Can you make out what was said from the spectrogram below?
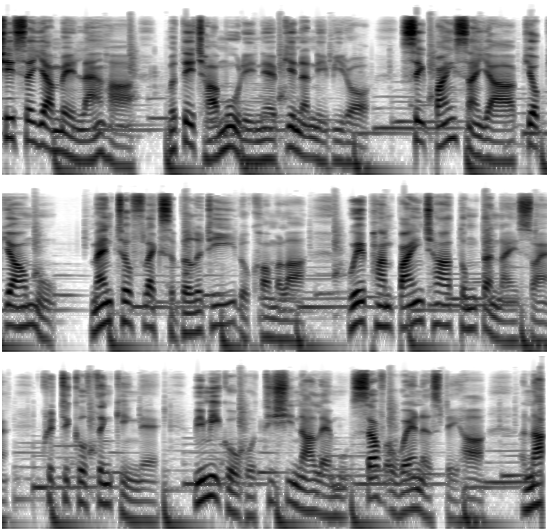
ရှေ့ဆက်ရမယ့်လမ်းဟာမတိချာမှုတွေနဲ့ပြည့်နှက်နေပြီးတော့စိတ်ပိုင်းဆိုင်ရာပျော့ပြောင်းမှု mental flexibility လို့ခေါ်မလားဝေဖန်ပိုင်းခြားတုံးသက်နိုင်စွမ်း critical thinking နဲ့ မိမိကိုယ်ကိုသိရှိနားလည်မှု self awareness တွေဟာအနာ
